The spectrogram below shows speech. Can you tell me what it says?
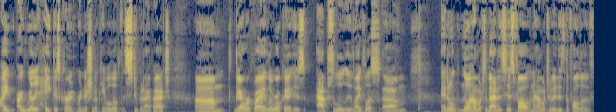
I, I really hate this current rendition of Cable though, this stupid eye patch. Um, the artwork by LaRocca is absolutely lifeless. Um, I don't know how much of that is his fault and how much of it is the fault of,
